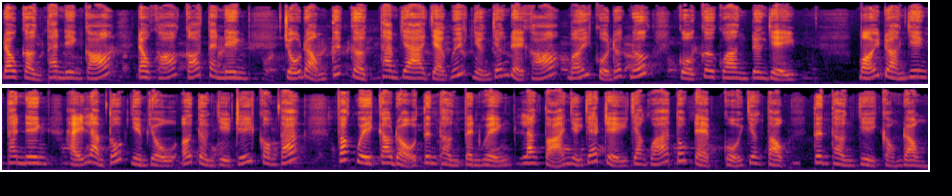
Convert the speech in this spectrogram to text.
đâu cần thanh niên có, đâu khó có thanh niên, chủ động tích cực tham gia giải quyết những vấn đề khó mới của đất nước, của cơ quan, đơn vị. Mỗi đoàn viên thanh niên hãy làm tốt nhiệm vụ ở từng vị trí công tác, phát huy cao độ tinh thần tình nguyện, lan tỏa những giá trị văn hóa tốt đẹp của dân tộc, tinh thần vì cộng đồng.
